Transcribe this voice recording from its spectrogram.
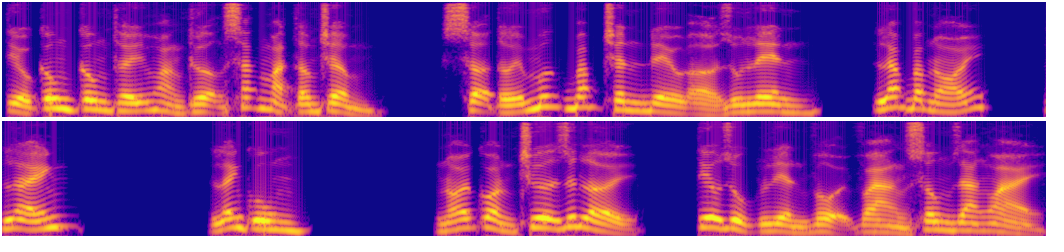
Tiểu công công thấy hoàng thượng sắc mặt tâm trầm, sợ tới mức bắp chân đều ở run lên, lắp bắp nói, lãnh, lãnh cung. Nói còn chưa dứt lời, tiêu dục liền vội vàng xông ra ngoài.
